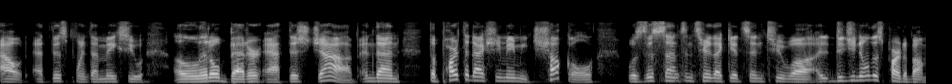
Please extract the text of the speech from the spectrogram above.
out at this point that makes you a little better at this job? And then the part that actually made me chuckle was this sentence here that gets into. Uh, did you know this part about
